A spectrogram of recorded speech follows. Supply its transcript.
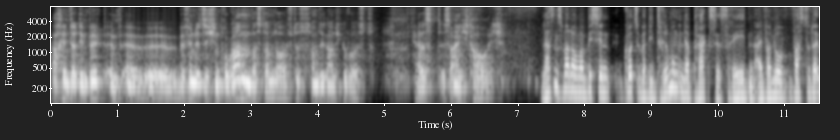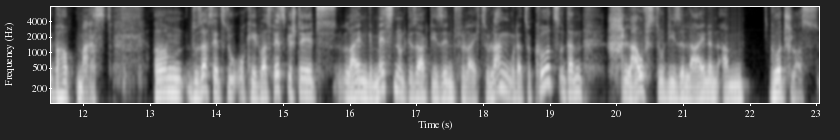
Ach, hinter dem Bild äh, äh, befindet sich ein Programm, was dann läuft. Das haben sie gar nicht gewusst. Ja, das ist eigentlich traurig. Lass uns mal noch mal ein bisschen kurz über die Trimmung in der Praxis reden. Einfach nur, was du da überhaupt machst. Ähm, du sagst jetzt, du, okay, du hast festgestellt, Leinen gemessen und gesagt, die sind vielleicht zu lang oder zu kurz und dann schlaufst du diese Leinen am Gurtschloss.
